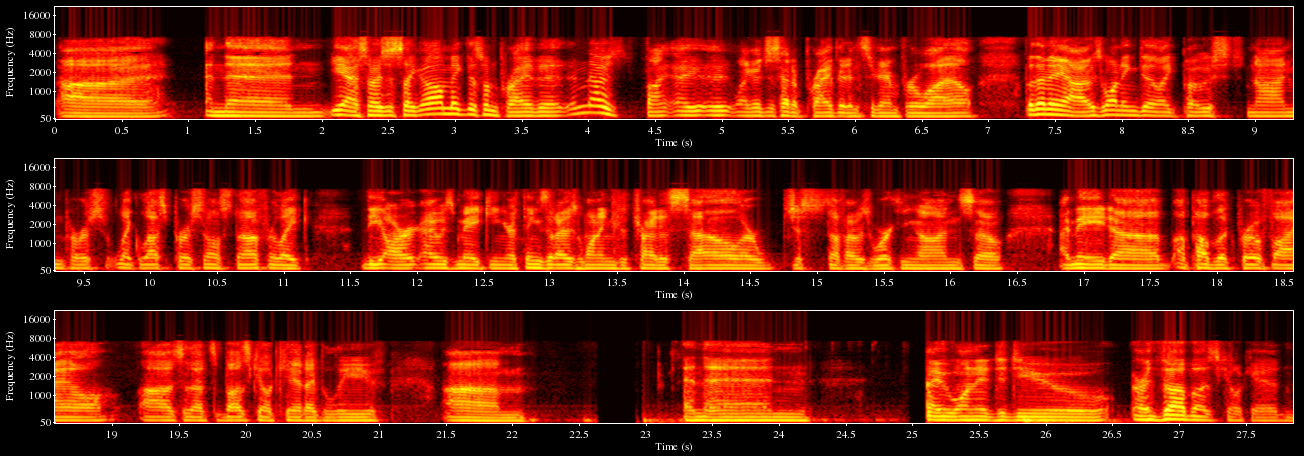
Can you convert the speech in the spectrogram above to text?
Uh, and then yeah, so I was just like, oh, I'll make this one private, and I was fine. I like I just had a private Instagram for a while, but then yeah, I was wanting to like post non-person like less personal stuff or like the art I was making or things that I was wanting to try to sell or just stuff I was working on. So I made uh, a public profile. Uh, so that's Buzzkill Kid, I believe. Um, and then I wanted to do or the Buzzkill Kid.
